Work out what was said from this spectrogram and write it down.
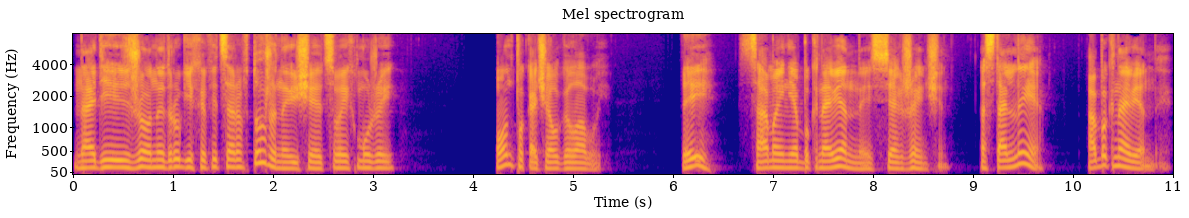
Надеюсь, жены других офицеров тоже навещают своих мужей?» Он покачал головой. «Ты самая необыкновенная из всех женщин. Остальные — обыкновенные.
